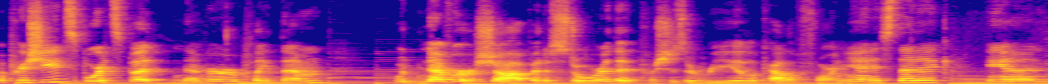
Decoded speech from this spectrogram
Appreciate sports, but never played them. Would never shop at a store that pushes a real California aesthetic. And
